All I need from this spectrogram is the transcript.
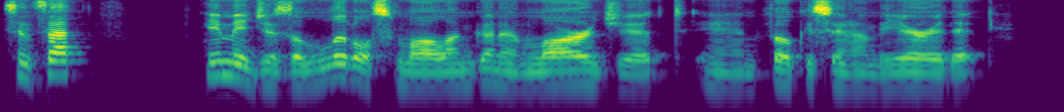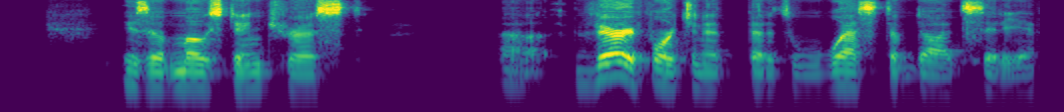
Since that image is a little small, I'm going to enlarge it and focus in on the area that is of most interest. Uh, very fortunate that it's west of Dodge City. If,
